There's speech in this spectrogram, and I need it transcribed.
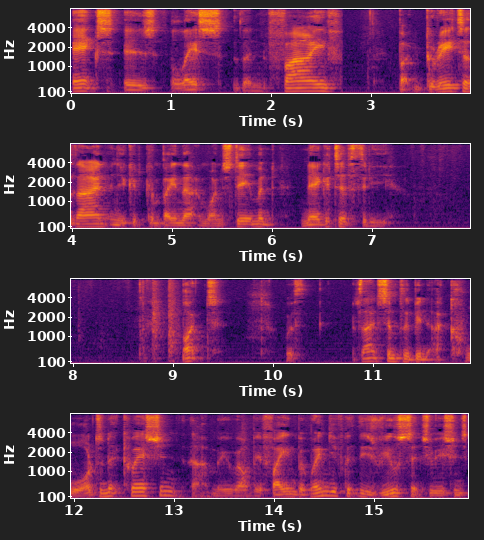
x is less than 5 but greater than, and you could combine that in one statement, negative 3. But with if that's simply been a coordinate question, that may well be fine. But when you've got these real situations,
